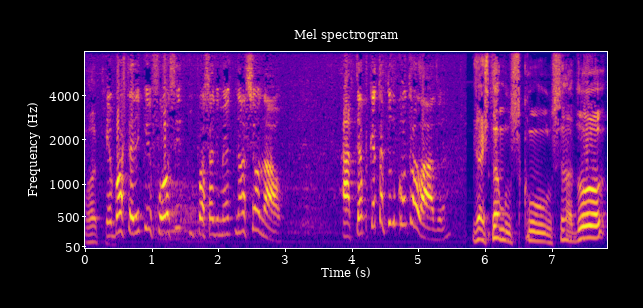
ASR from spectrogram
Ótimo. Eu gostaria que fosse um procedimento nacional. Até porque está tudo controlado. Né? Já estamos com o senador,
